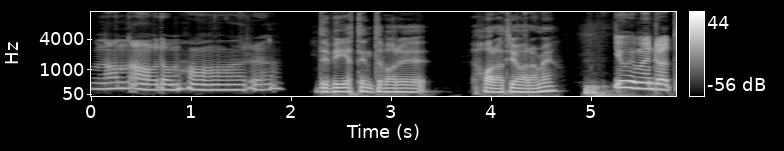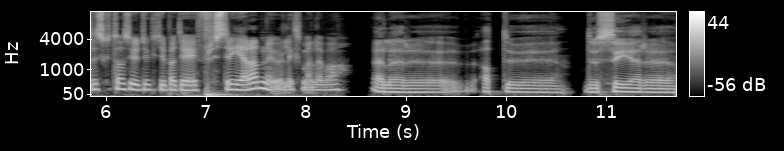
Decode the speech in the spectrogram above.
Någon av dem har... Det vet inte vad det har att göra med. Jo, men då att det skulle ta sig uttryck typ att jag är frustrerad nu liksom, eller vad? Eller eh, att du, är- du ser eh,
